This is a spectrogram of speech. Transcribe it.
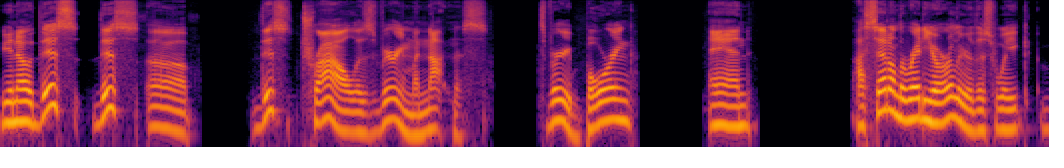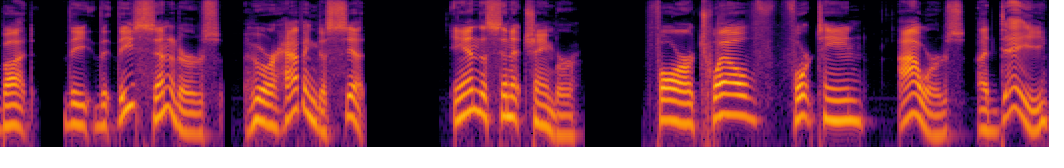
You know this this uh, this trial is very monotonous. It's very boring. And I said on the radio earlier this week, but the, the, these senators who are having to sit in the Senate chamber for 12, 14 hours a day,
